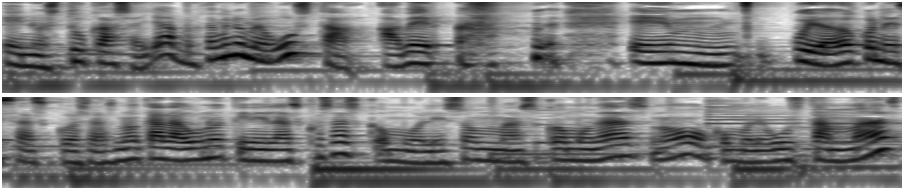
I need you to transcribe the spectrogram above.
eh, no es tu casa ya, porque a mí no me gusta. A ver, em, cuidado con esas cosas, ¿no? Cada uno tiene las cosas como le son más cómodas, ¿no? O como le gustan más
